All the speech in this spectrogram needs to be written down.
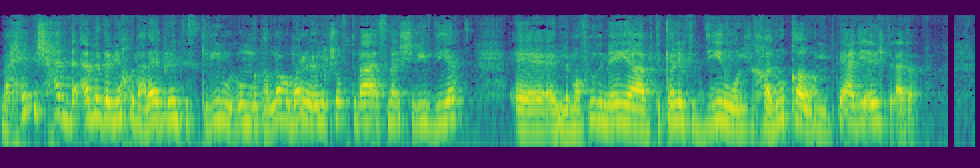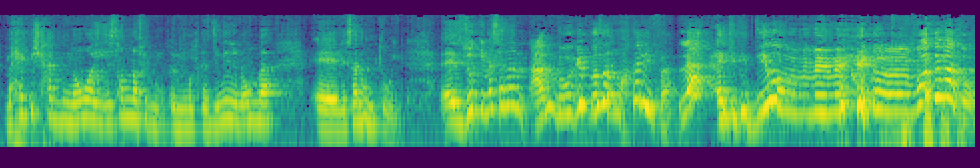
ما أحبش حد ابدا ياخد عليا print screen ويقوم مطلعه بره يقول لك شفت بقى أسماء الشريف ديت آه، اللي المفروض إن هي بتتكلم في الدين والخلوقة والبتاع دي قليله الأدب. ما أحبش حد إن هو يصنف الم- الملتزمين إن هم آه، لسانهم طويل. آه، زوجي مثلا عنده وجهة نظر مختلفة. لا أنت تديهم فوق دماغه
